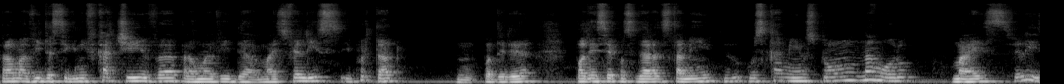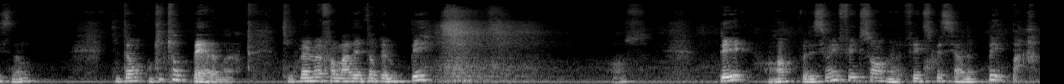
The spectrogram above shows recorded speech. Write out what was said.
para uma vida significativa, para uma vida mais feliz e, portanto, hum, poderia, podem ser considerados também os caminhos para um namoro mais feliz, não? Então, o que é o PERMA? O PERMA é formado então pelo P. Nossa. P. Ó, parecia um efeito, só, um efeito especial, né? P. Pá.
